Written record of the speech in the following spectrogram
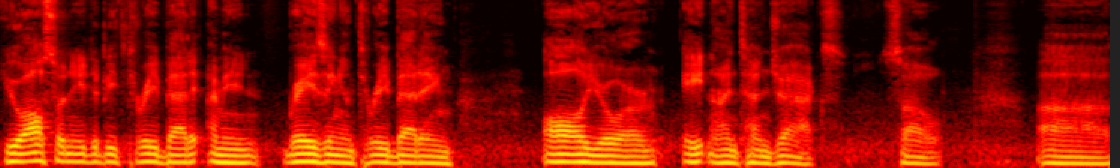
you also need to be three betting. I mean, raising and three betting all your eight, nine, ten jacks. So uh,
